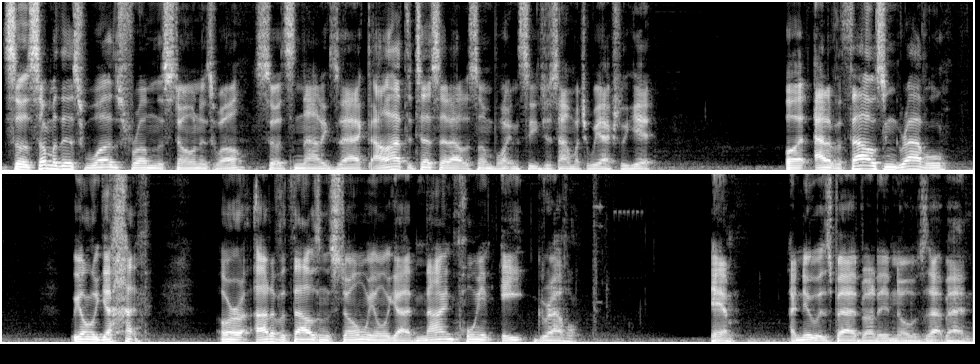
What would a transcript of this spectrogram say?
So some of this was from the stone as well, so it's not exact. I'll have to test that out at some point and see just how much we actually get. But out of a thousand gravel, we only got, or out of a thousand stone, we only got 9.8 gravel. Damn. I knew it was bad, but I didn't know it was that bad.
